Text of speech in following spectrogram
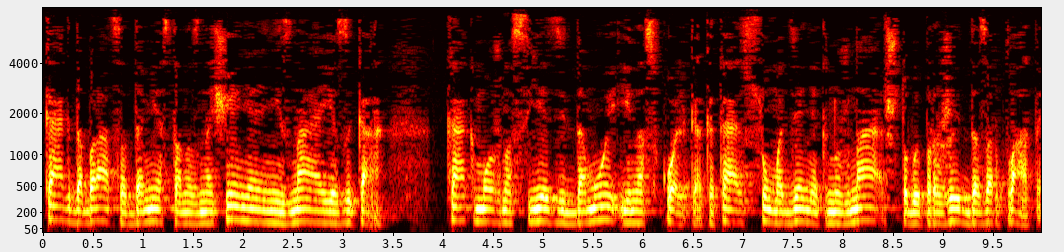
Как добраться до места назначения, не зная языка? Как можно съездить домой и насколько? Какая сумма денег нужна, чтобы прожить до зарплаты?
